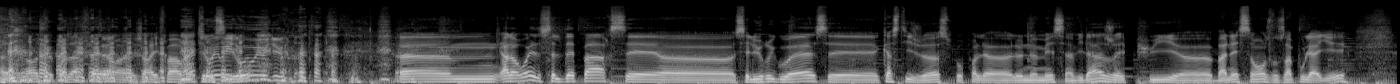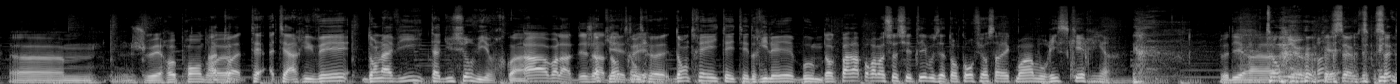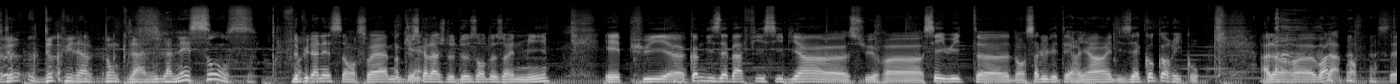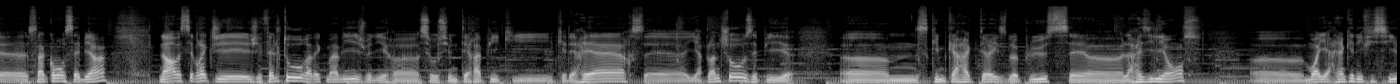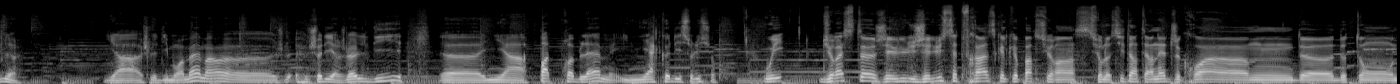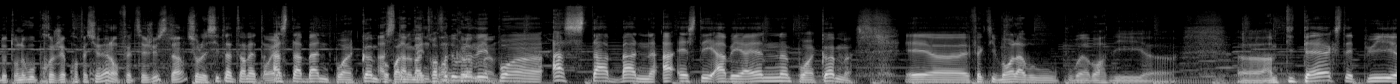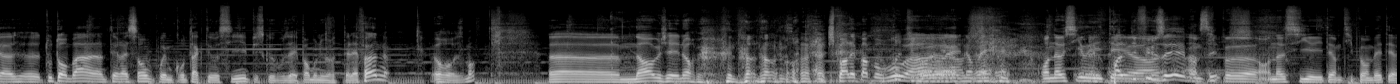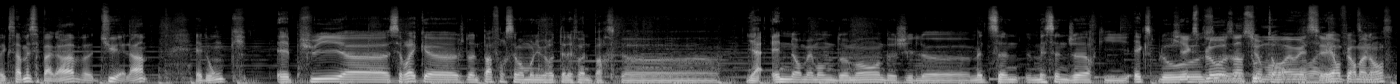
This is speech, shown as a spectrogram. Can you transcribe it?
Ah, non, je vais pas la faire. euh, J'arrive pas à monter oui, aussi oui, haut. oui, oui, oui. Euh, alors, ouais, c'est le départ. C'est euh, c'est l'Uruguay. C'est Castijos, pour pas le, le nommer. C'est un village. Et puis, euh, bah, naissance dans un poulailler. Euh, je vais reprendre. Ah, toi, t'es arrivé dans la vie, t'as dû survivre, quoi. Ah, voilà, déjà. Ok, d'entrée. donc euh, d'entrée, il t'a été drillé, boum. Donc par rapport à ma société, vous êtes en confiance avec moi, vous risquez rien. Je veux dire, euh, Tant mieux. C'est- depuis, c'est- de- depuis la, donc la, la naissance. depuis la naissance, ouais, jusqu'à l'âge de 2 ans, 2 ans et demi. Et puis, euh, comme disait Bafi si bien euh, sur euh, C8 euh, dans Salut les Terriens, il disait Cocorico. Alors euh, voilà, bon, ça commençait bien. Non, mais c'est vrai que j'ai fait le tour avec ma vie. Je veux dire, euh, c'est aussi une thérapie qui, qui est derrière. Il y a plein de choses. Et puis, euh, ce qui me caractérise le plus, c'est euh, la résilience. Euh, moi, il n'y a rien qui est difficile. Il y a, je le dis moi-même, hein, euh, je, je veux dire, je le dis, euh, il n'y a pas de problème, il n'y a que des solutions. Oui, du reste, j'ai lu, cette phrase quelque part sur, un, sur le site internet, je crois, euh, de, de ton, de ton nouveau projet professionnel, en fait, c'est juste. Hein Sur le site internet Oui. astaban.com pour pas le nommer. Astaban.com. www.astaban, A-S-T-A-B-A-N.com. Et euh, effectivement, là, vous pouvez avoir des, euh, euh, un petit texte. Et puis, euh, tout en bas, intéressant, vous pouvez me contacter aussi, puisque vous n'avez pas mon numéro de téléphone, heureusement. Euh, non, mais j'ai énorme. non, non, non. Je parlais pas pour vous. hein. Ouais, ouais, non, mais on a aussi été Pas euh, un petit peu, on a aussi été un petit peu embêté avec ça, mais c'est pas grave. Tu es là, et donc Et puis, euh, c'est vrai que je donne pas forcément mon numéro de téléphone parce que euh, il y a énormément de demandes. J'ai le Messenger qui explose, Qui explose, euh, hein, tout le sûrement. temps ouais, ouais, c'est et en permanence.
